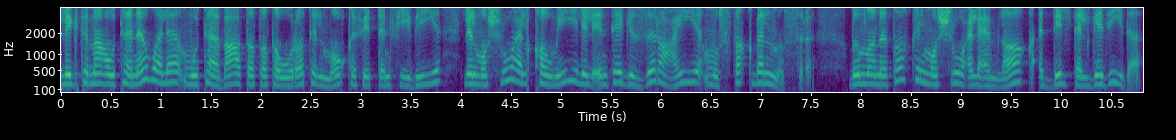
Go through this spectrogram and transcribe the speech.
الاجتماع تناول متابعة تطورات الموقف التنفيذي للمشروع القومي للإنتاج الزراعي مستقبل مصر ضمن نطاق المشروع العملاق الدلتا الجديدة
